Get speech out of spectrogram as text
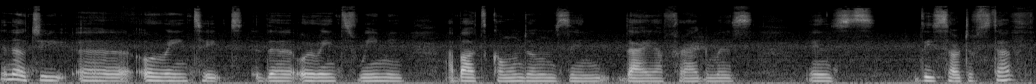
you know, to uh, orientate the orient women about condoms and diaphragms and this sort of stuff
